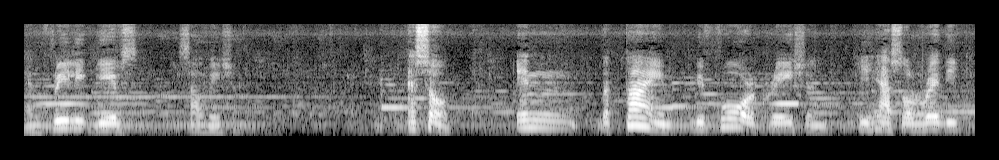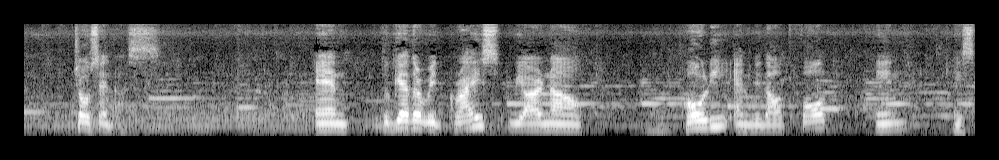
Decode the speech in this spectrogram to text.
and freely gives salvation. And so, in the time before creation, He has already chosen us. And together with Christ, we are now holy and without fault in His,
